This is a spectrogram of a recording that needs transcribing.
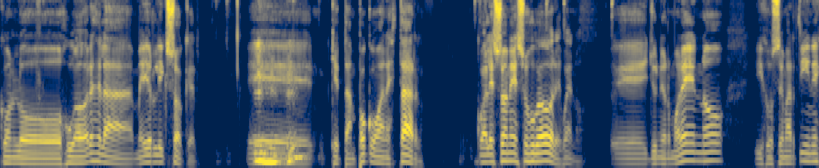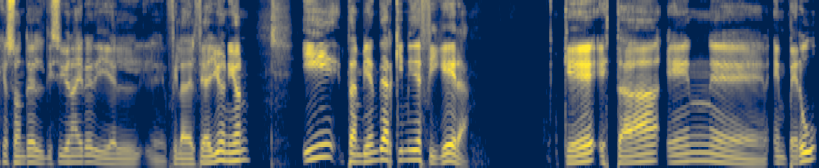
con los jugadores de la Major League Soccer, eh, que tampoco van a estar. ¿Cuáles son esos jugadores? Bueno, eh, Junior Moreno y José Martínez, que son del DC United y el eh, Philadelphia Union, y también de Arquímedes Figuera, que está en, eh, en Perú.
